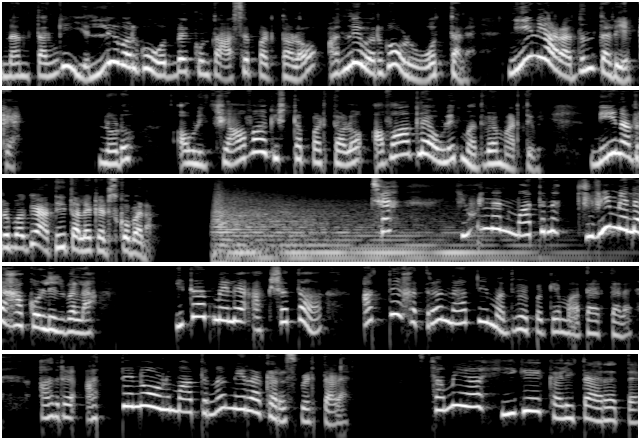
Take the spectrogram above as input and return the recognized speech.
ನನ್ನ ತಂಗಿ ಎಲ್ಲಿವರೆಗೂ ಓದಬೇಕು ಅಂತ ಆಸೆ ಪಡ್ತಾಳೋ ಅಲ್ಲಿವರೆಗೂ ಅವಳು ಓದ್ತಾಳೆ. ನೀನು ಯಾರು ಅದನ್ನು ತಡೆಯೋಕ್ಕೆ? ನೋಡು, ಅವಳು ಯಾವಾಗ ಇಷ್ಟಪಡ್ತಾಳೋ ಅವಾಗಲೇ ಅವಳಿಗೆ ಮದುವೆ ಮಾಡ್ತೀವಿ. ನೀನು ಅದ್ರ ಬಗ್ಗೆ ಅತಿ ತಲೆ ಕೆಡಿಸ್ಕೋಬೇಡ. ಇವ್ರು ನನ್ನ ಮಾತನ್ನ ಕಿವಿ ಮೇಲೆ ಹಾಕೊಳ್ಳಿಲ್ವಲ್ಲ? ಇದಾದ್ಮೇಲೆ ಅಕ್ಷತ ಅತ್ತೆ ಹತ್ರ ನಾತಿ ಮದುವೆ ಬಗ್ಗೆ ಮಾತಾಡ್ತಾಳೆ. ಆದ್ರೆ ಅತ್ತೆನೂ ಅವಳ ಮಾತನ್ನ ನಿರಾಕರಿಸ್ಬಿಡ್ತಾಳೆ. ಸಮಯ ಹೀಗೆ ಕಳೀತಾ ಇರತ್ತೆ.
